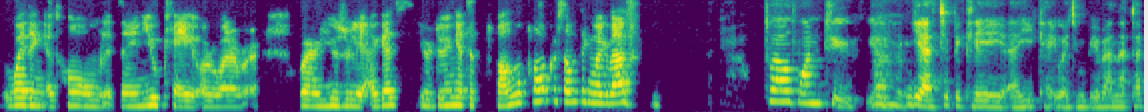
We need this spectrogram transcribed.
wedding at home, let's say in UK or whatever, where usually I guess you're doing it at 12 o'clock or something like that. 12, 1, 2. Yeah. Mm-hmm. Yeah, typically a UK wedding would be around that time.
